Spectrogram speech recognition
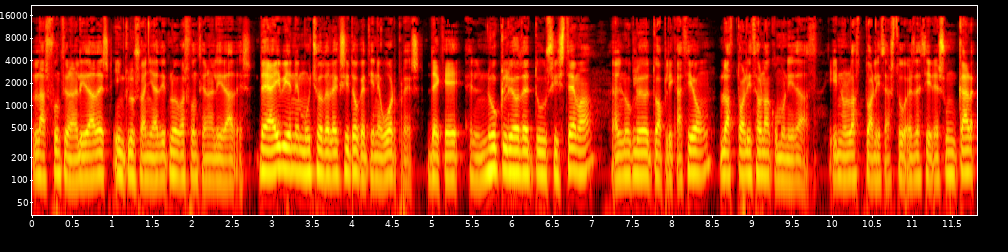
las funcionalidades, incluso añadir nuevas funcionalidades. De ahí viene mucho del éxito que tiene WordPress, de que el núcleo de tu sistema el núcleo de tu aplicación, lo actualiza una comunidad y no lo actualizas tú. Es decir, es un, car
